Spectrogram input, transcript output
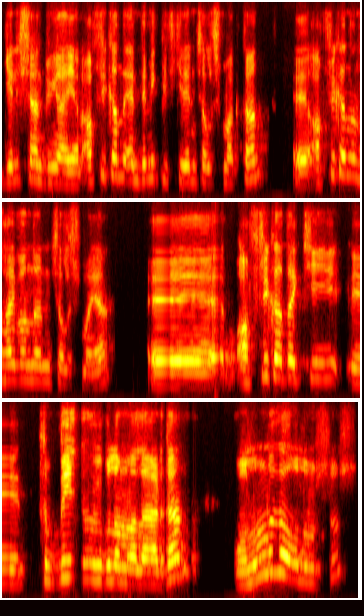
gelişen dünya yani Afrika'nın endemik bitkilerini çalışmaktan e, Afrika'nın hayvanlarını çalışmaya, e, Afrika'daki e, tıbbi uygulamalardan olumlu ve olumsuz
